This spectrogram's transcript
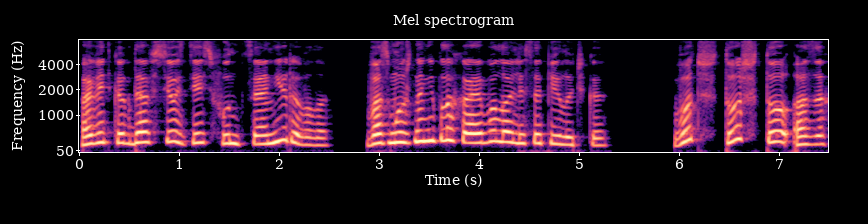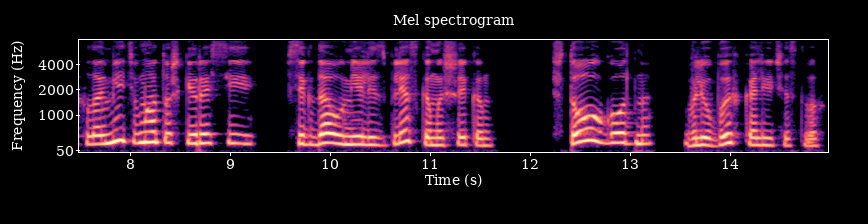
А ведь когда все здесь функционировало, возможно, неплохая была лесопилочка. Вот что-что, а захламить в матушке России всегда умели с блеском и шиком. Что угодно, в любых количествах.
